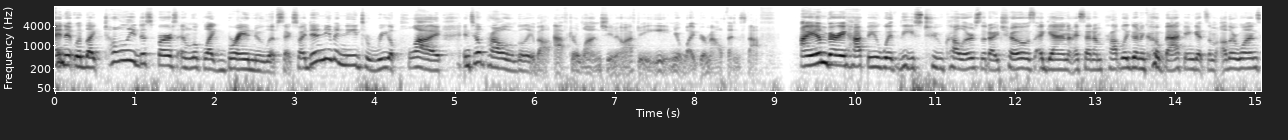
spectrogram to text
and it would like totally disperse and look like brand new lipstick. So I didn't even need to reapply until probably about after lunch, you know, after you eat and you wipe your mouth and stuff. I am very happy with these two colors that I chose. Again, I said I'm probably going to go back and get some other ones,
